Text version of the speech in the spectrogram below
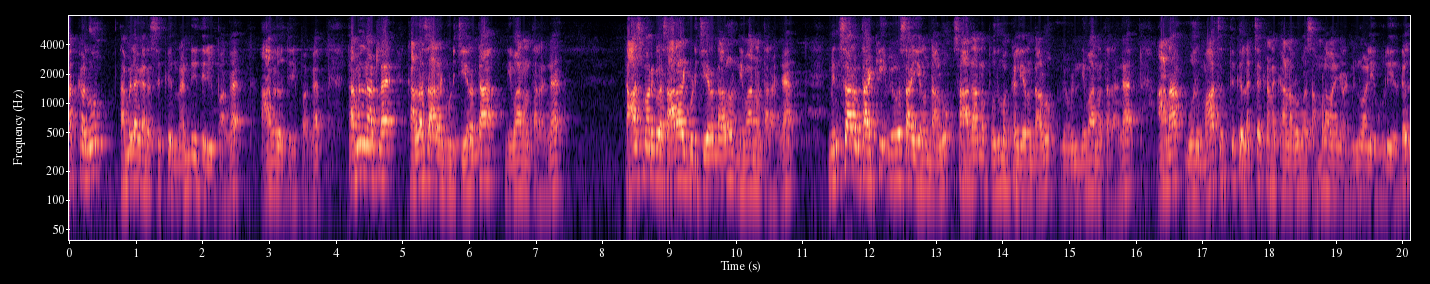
மக்களும் தமிழக அரசுக்கு நன்றி தெரிவிப்பாங்க ஆதரவு தெரிவிப்பாங்க. தமிழ்நாட்டில் கள்ளசாரம் குடிச்சு இறந்தால் நிவாரணம் தராங்க. டாஸ்மார்க்கில் சாராயம் குடிச்சு இறந்தாலும் நிவாரணம் தராங்க. மின்சாரம் தாக்கி விவசாயி இறந்தாலும் சாதாரண பொதுமக்கள் இறந்தாலும் நிவாரணம் தராங்க. ஆனால் ஒரு மாதத்துக்கு லட்சக்கணக்கான ரூபாய் சம்பளம் வாங்குகிற மின்வாரிய ஊழியர்கள்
